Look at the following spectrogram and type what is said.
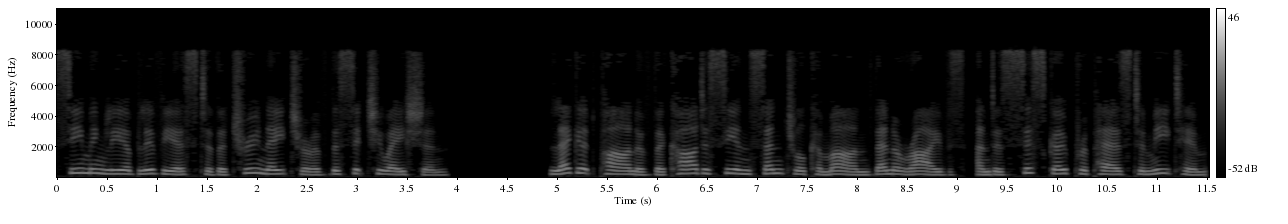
seemingly oblivious to the true nature of the situation. Legate Parn of the Cardassian Central Command then arrives, and as Sisko prepares to meet him,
